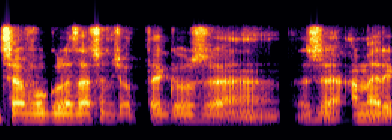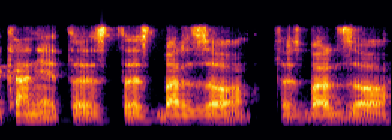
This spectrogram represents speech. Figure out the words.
trzeba w ogóle zacząć od tego, że, że Amerykanie to jest, to, jest bardzo, to jest bardzo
